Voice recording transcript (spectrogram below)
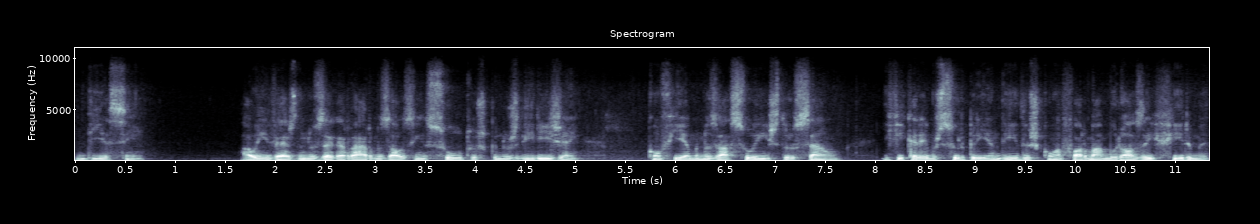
dia sim. Ao invés de nos agarrarmos aos insultos que nos dirigem, confiemos-nos à sua instrução e ficaremos surpreendidos com a forma amorosa e firme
